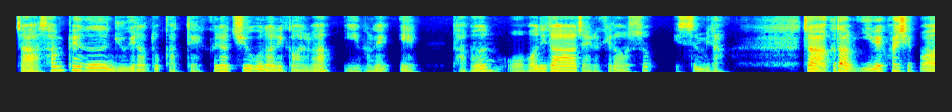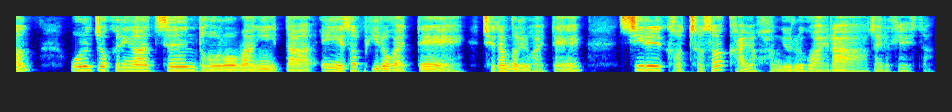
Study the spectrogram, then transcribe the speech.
자, 3팩은 6이랑 똑같아. 그냥 치우고 나니까 얼마? 2분의 1. 답은 5번이다. 자, 이렇게 나올 수 있습니다. 자, 그 다음 280번. 오른쪽 그림 같은 도로망이 있다. A에서 B로 갈 때, 최단 거리로 갈 때, C를 거쳐서 갈 확률을 구하라. 자, 이렇게 됐어.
